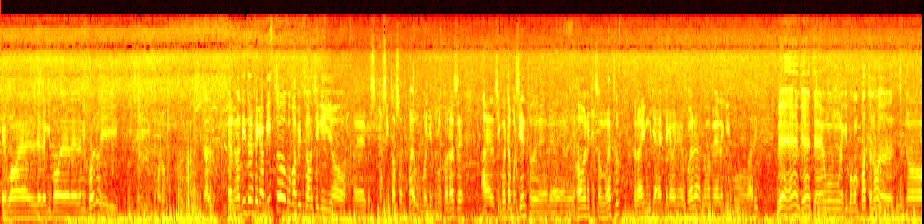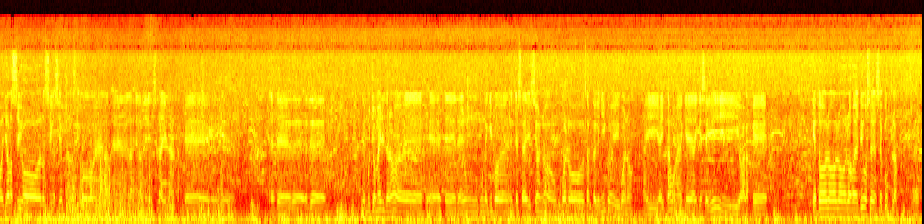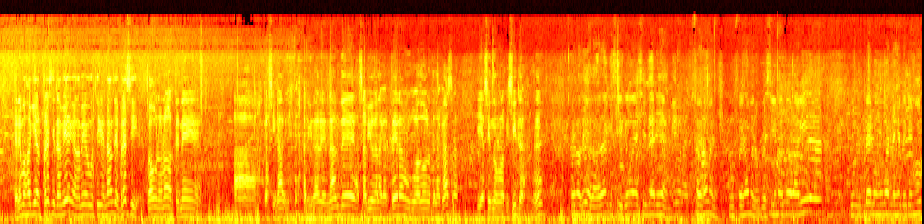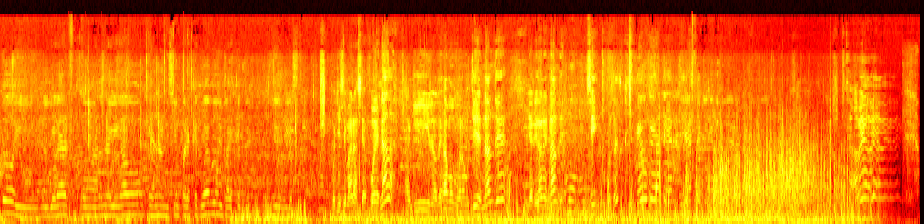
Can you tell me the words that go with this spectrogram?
que jugaba el, el equipo de, de- de mi pueblo y, y sí, como no, visitarlo. El ratito este que has visto, ¿cómo has visto a los chiquillos? Eh, que casi todos son nuevos, porque tú los conoces al 50% de, de, jóvenes que son nuestros, pero hay mucha gente que ha venido de fuera. ¿Cómo te el equipo, Ari? Bien, bien, tiene un equipo compacto, ¿no? yo lo sigo, lo sigo siempre, lo sigo en la, en la, península y la verdad es que de, mucho mérito, ¿no? Eh, eh, eh, tener un, equipo en tercera división, ¿no? Un pueblo tan pequeñico y bueno, ahí, ahí estamos, hay que, hay que seguir y ojalá que, que todos los, objetivos se, se, cumplan. Tenemos aquí al Presi también, al amigo Agustín Hernández. Presi, todo un honor tener a casi nadie. Aridán Hernández ha salido de la cartera, un jugador de la casa y haciéndonos una visita. Buenos días, la verdad que sí, ¿qué voy a decir de Aridán? Fenómeno, un fenómeno, vecino de toda la vida, verlo jugar desde pequeñito y, llegar como ha llegado es una misión para este pueblo y para este club. Muy orgulloso. Muchísimas gracias. Pues nada, aquí nos dejamos con Agustín Hernández y Aridán Hernández. Sí, entonces. Creo que antes de retirarse,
